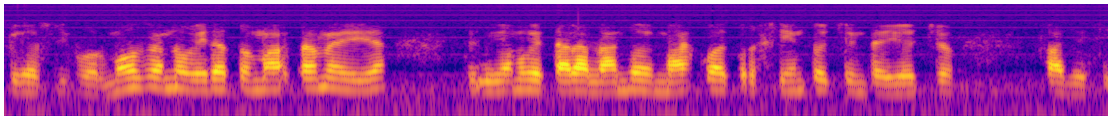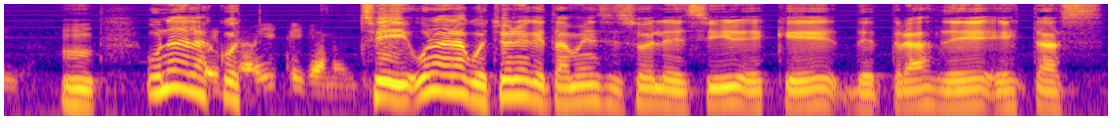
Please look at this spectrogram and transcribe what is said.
Pero si Formosa no hubiera tomado esta medida, tendríamos que estar hablando de más 488 fallecidos. Mm. Una de las sí, una de las cuestiones que también se suele decir es que detrás de estas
